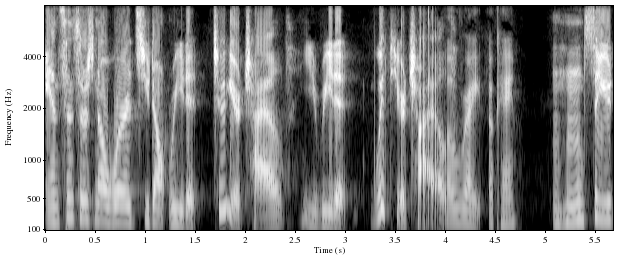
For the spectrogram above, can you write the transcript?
And since there's no words, you don't read it to your child, you read it with your child. Oh, right. Okay. Mm-hmm. So you,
